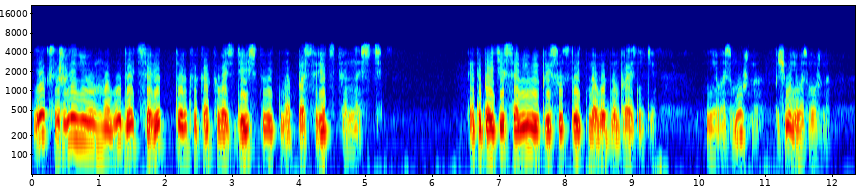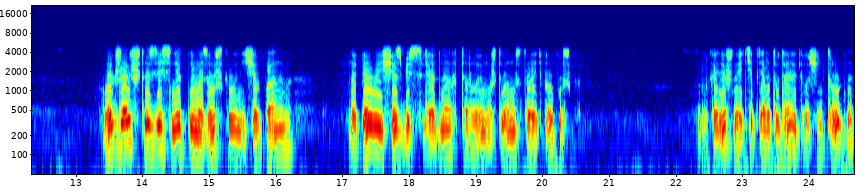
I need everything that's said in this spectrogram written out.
Я, к сожалению, могу дать совет только, как воздействовать на посредственность. Это пойти самим и присутствовать на водном празднике. Невозможно. Почему невозможно? Вот жаль, что здесь нет ни Мазурского, ни Черпанова, но первый исчез бесследно, а второй может вам устроить пропуск. Ну, конечно, идти прямо туда — это очень трудно.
